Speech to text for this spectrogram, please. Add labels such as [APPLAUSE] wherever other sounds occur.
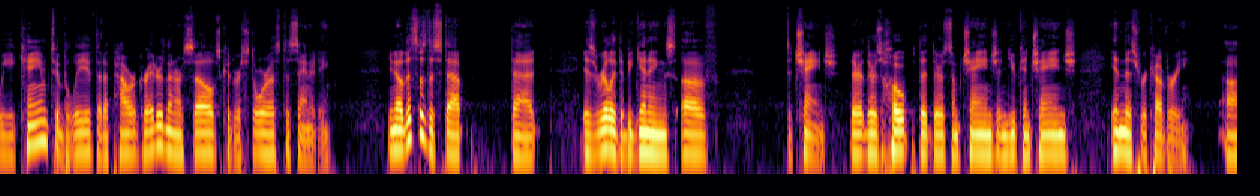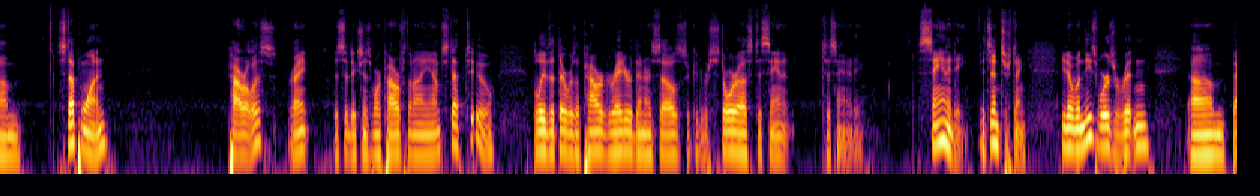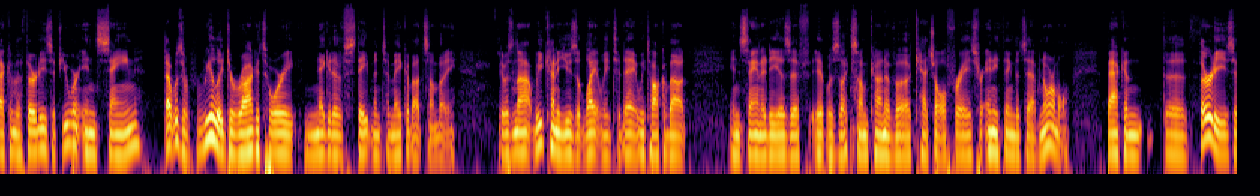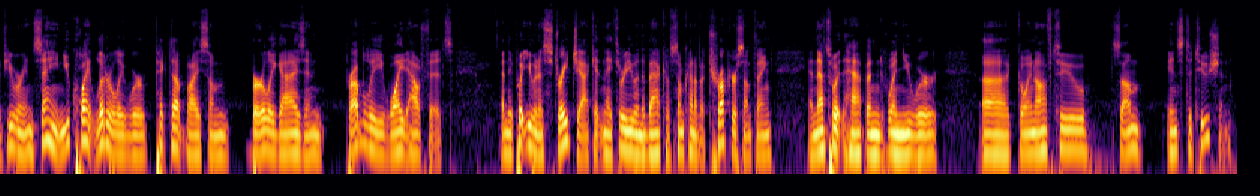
We came to believe that a power greater than ourselves could restore us to sanity. You know, this is the step that is really the beginnings of the change. There, there's hope that there's some change and you can change in this recovery. Um, step one, powerless, right? This addiction is more powerful than I am. Step two, believe that there was a power greater than ourselves who could restore us to, san- to sanity. Sanity. It's interesting. You know, when these words were written um, back in the 30s, if you were insane, that was a really derogatory, negative statement to make about somebody. It was not, we kind of use it lightly today. We talk about insanity as if it was like some kind of a catch all phrase for anything that's abnormal. Back in the 30s, if you were insane, you quite literally were picked up by some burly guys in probably white outfits and they put you in a straitjacket and they threw you in the back of some kind of a truck or something. And that's what happened when you were uh, going off to some institution,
